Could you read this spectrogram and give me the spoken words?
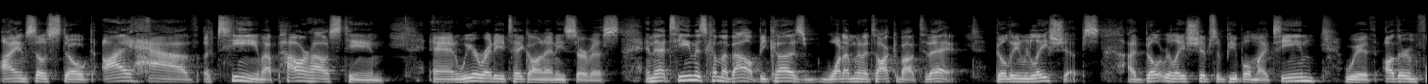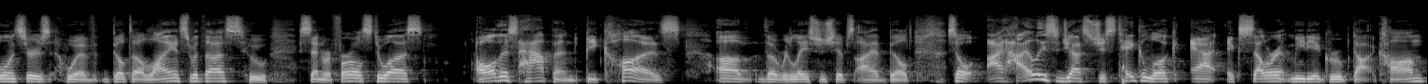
I am so stoked. I have a team, a powerhouse team, and we are ready to take on any service. And that team has come about because what I'm going to talk about today, building relationships. I've built relationships with people on my team, with other influencers who have built an alliance with us, who send referrals to us. All this happened because of the relationships I have built. So I highly suggest just take a look at accelerantmediagroup.com.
